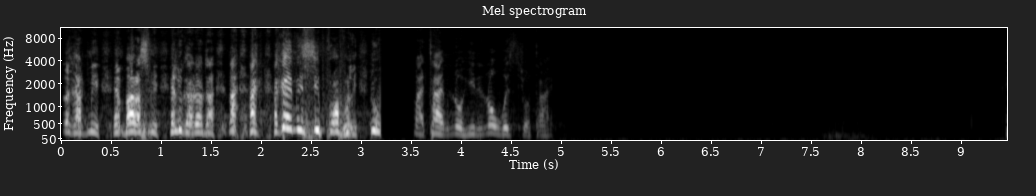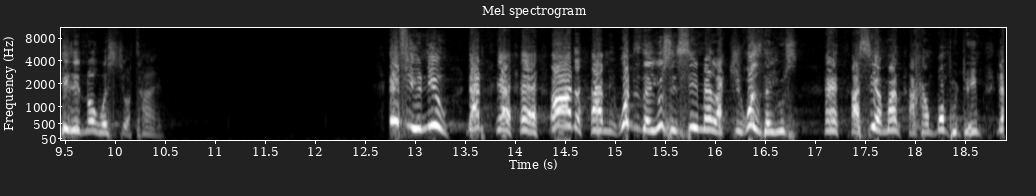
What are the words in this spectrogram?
Look at me, embarrass me, and look at that. I, I, I can't even see properly. You waste my time. No, he did not waste your time. He did not waste your time. If you knew that, uh, uh, the, I mean, what is the use in seeing men like you? What's the use? Uh, I see a man, I can bump into him. Then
